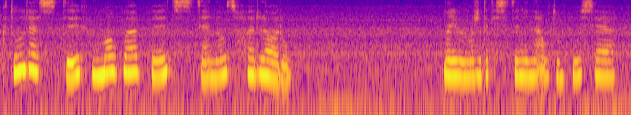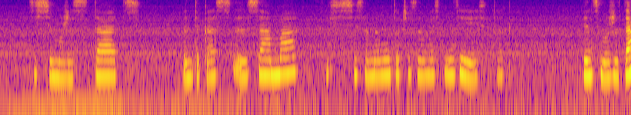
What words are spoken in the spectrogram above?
która z tych mogła być sceną z horroru? No wiem, może takie siedzenie na autobusie, coś się może stać. Będę taka sama. Jak się samemu, to czasem właśnie dzieje się tak. Więc może ta?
